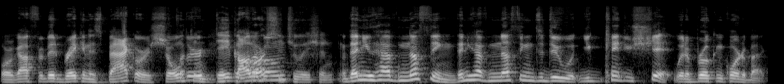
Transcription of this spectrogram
or God forbid, breaking his back or his shoulder, Fucking David collarbone. situation. Then you have nothing. Then you have nothing to do with. You can't do shit with a broken quarterback.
